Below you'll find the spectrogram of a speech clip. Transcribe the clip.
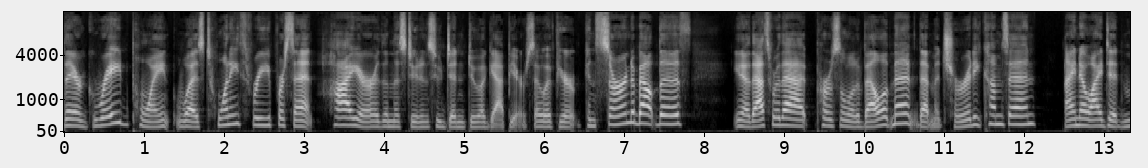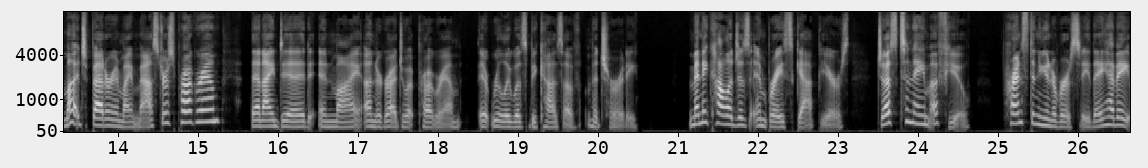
their grade point was 23% higher than the students who didn't do a gap year. So if you're concerned about this, you know, that's where that personal development, that maturity comes in. I know I did much better in my master's program than I did in my undergraduate program. It really was because of maturity. Many colleges embrace gap years. Just to name a few, Princeton University, they have a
